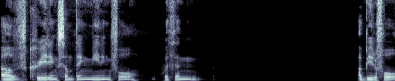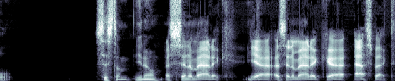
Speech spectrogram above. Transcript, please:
of creating something meaningful within a beautiful system, you know. a cinematic yeah a cinematic uh, aspect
